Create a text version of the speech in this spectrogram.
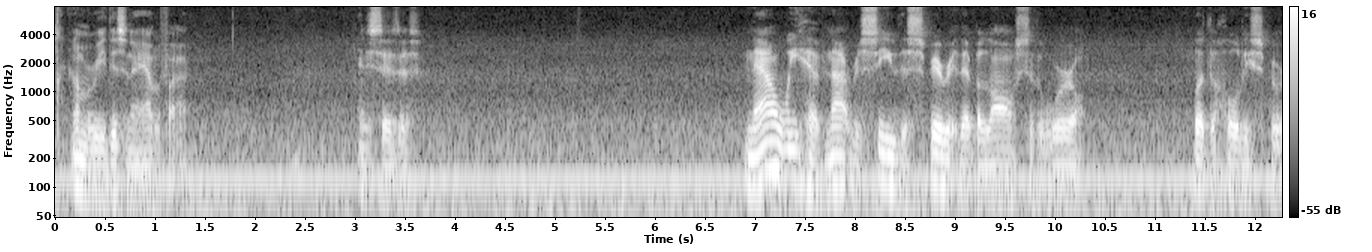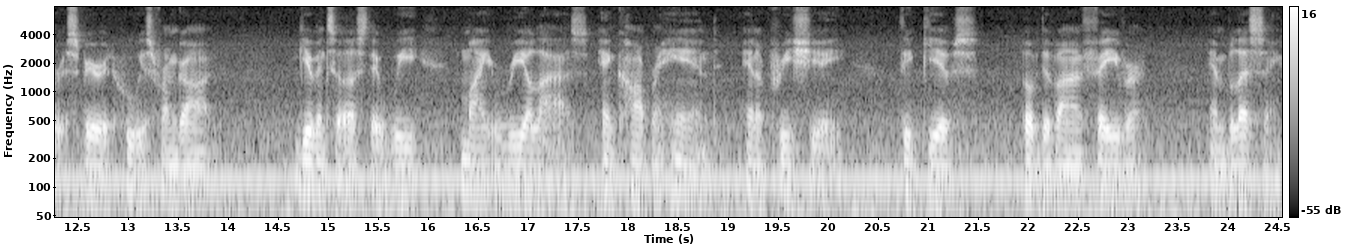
And I'm going to read this in the Amplified. And it says this Now we have not received the Spirit that belongs to the world but the Holy Spirit, Spirit who is from God, given to us that we might realize and comprehend and appreciate the gifts of divine favor and blessing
